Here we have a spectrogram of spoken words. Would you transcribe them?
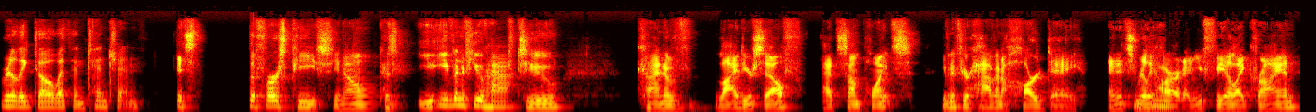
really go with intention. It's the first piece, you know, because you, even if you have to kind of lie to yourself at some points, even if you're having a hard day and it's really mm-hmm. hard and you feel like crying,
